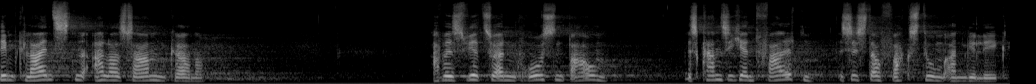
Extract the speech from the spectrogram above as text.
dem kleinsten aller Samenkörner. Aber es wird zu einem großen Baum. Es kann sich entfalten. Es ist auf Wachstum angelegt.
